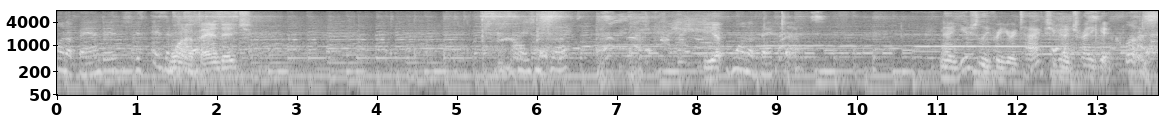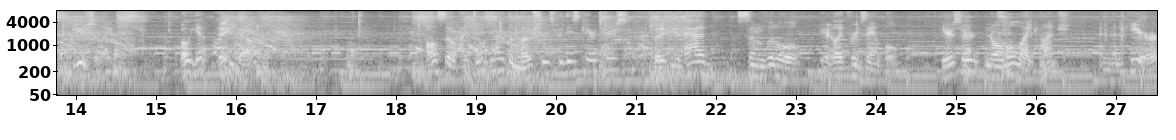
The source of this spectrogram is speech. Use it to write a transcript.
Want a bandage? This isn't want a fair. bandage? Patient. Yep. Want a bandage? Now, usually for your attacks, you're going to try to get close. Usually. Oh, yep, there you go. Also, I don't know the motions for these characters, but if you add some little... Here, like for example, here's her normal light punch, and then here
